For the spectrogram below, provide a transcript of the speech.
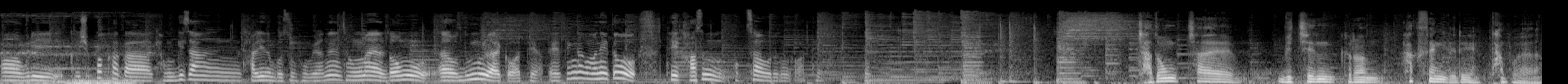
어, 우리 그 슈퍼카가 경기장 달리는 모습 보면은 정말 너무 어, 눈물 날 것 같아요. 네, 생각만 해도 되게 가슴 벅차오르는 것 같아요. 자동차에 미친 그런 학생들이 다 보여요.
